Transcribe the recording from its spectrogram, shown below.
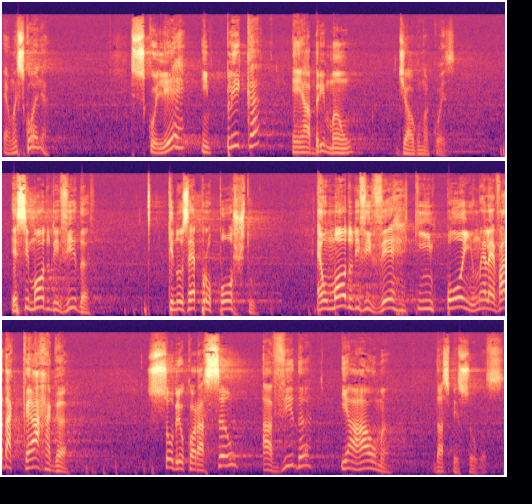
É uma escolha. Escolher implica em abrir mão de alguma coisa. Esse modo de vida que nos é proposto é um modo de viver que impõe uma elevada carga sobre o coração, a vida e a alma das pessoas.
